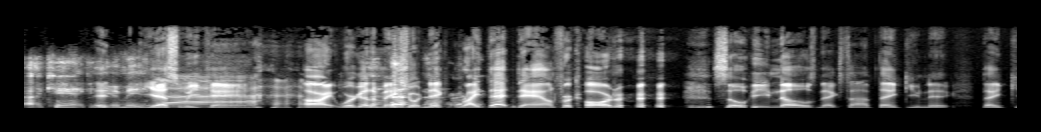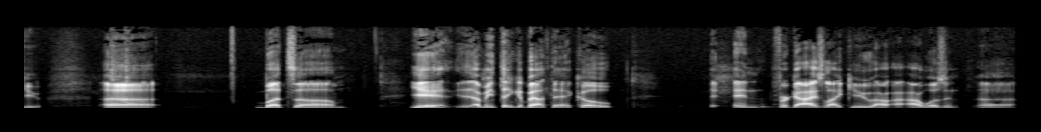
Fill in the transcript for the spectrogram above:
I can. Can you It- hear me? Yes, we can. All right, we're gonna make sure. Nick, write that down for Carter, so he knows next time. Thank you, Nick. Thank you. Uh, but um, yeah, I mean, think about that, Cole. And for guys like you, I, I wasn't. Uh,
